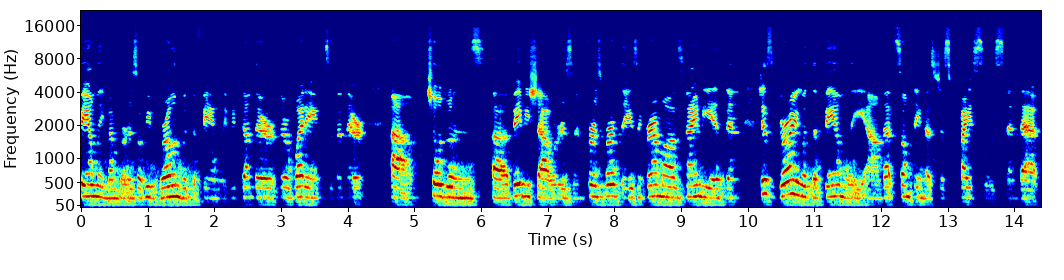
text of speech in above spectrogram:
family members, or we've grown with the family. We've done their their weddings and then their um, children's uh, baby showers and first birthdays and grandma's 90th and just growing with the family. Um, that's something that's just priceless and that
